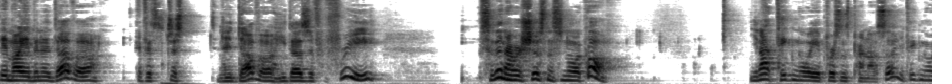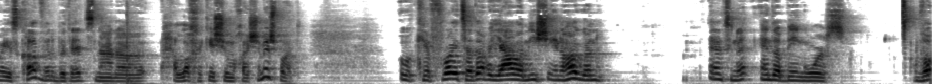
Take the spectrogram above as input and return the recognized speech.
They might have been a dava. If it's just an dava, he does it for free. So then Harishusness no call. You're not taking away a person's parnasa, you're taking away his covet, but that's not a halachic issue in Choshen Mishpat. And it's going to end up being worse. was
